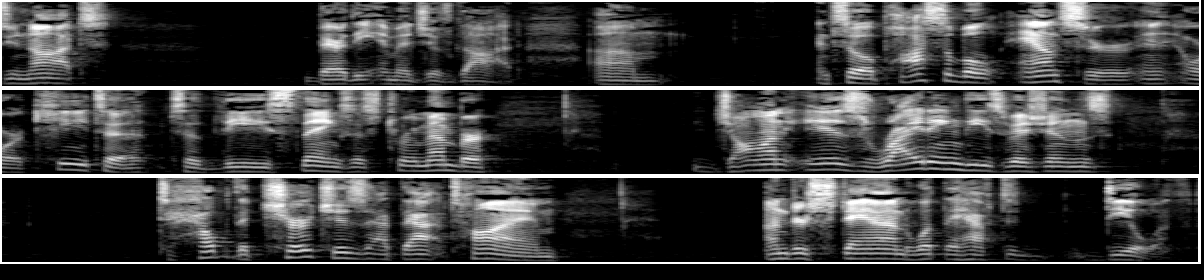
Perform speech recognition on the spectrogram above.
do not bear the image of God. Um, And so, a possible answer or key to, to these things is to remember John is writing these visions to help the churches at that time understand what they have to deal with,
